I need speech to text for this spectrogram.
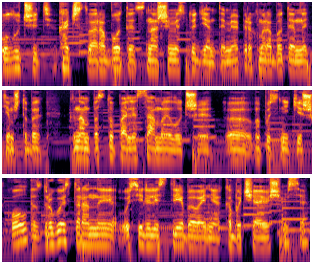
улучшить качество работы с нашими студентами. Во-первых, мы работаем над тем, чтобы к нам поступали самые лучшие э, выпускники школ. С другой стороны, усилились требования к обучающимся.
